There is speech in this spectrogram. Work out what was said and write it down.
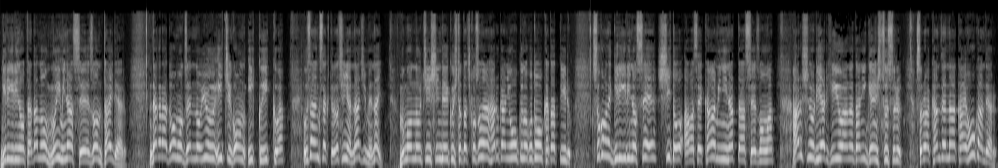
ギリギリのただの無意味な生存体である。だからどうも禅の言う一言一句一句は、うさんくさくて私には馴染めない。無言のうちに死んでいく人たちこそがはるかに多くのことを語っている。そこまでギリギリの生、死と合わせ鏡になった生存は、ある種のリアリティをあなたに現出する。それは完全な解放感である。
